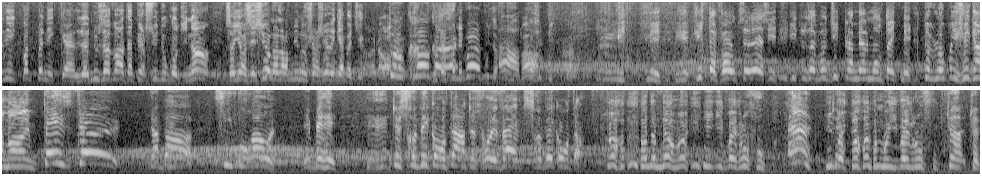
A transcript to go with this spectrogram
panique, pas de panique. hein. Le nous avons aperçu du continent. Ça y est, c'est sûr, là, venu nous chercher avec un bâtiment. Alors, vous affolez pas, vous affolez pas. Mais, juste à faute, Céleste, il, il nous avait dit que la mer montait, mais développer chez quand même. Teste D'abord, si vous rôle, eh bien, tu seras bien content, tu seras vert, tu seras bien content. Ah, non, non, moi, il, il va être au fou. Hein? Il va, ah, non, il va être au fou. Tu tu-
